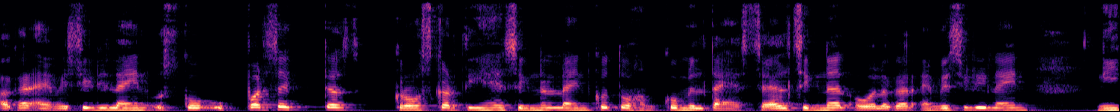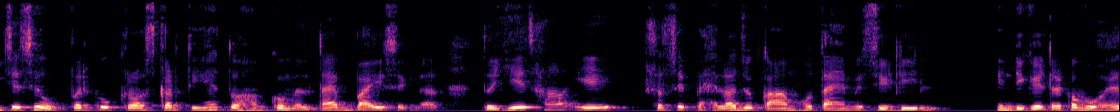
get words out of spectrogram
अगर एम लाइन उसको ऊपर से क्रॉस करती है सिग्नल लाइन को तो हमको मिलता है सेल सिग्नल और अगर एम लाइन नीचे से ऊपर को क्रॉस करती है तो हमको मिलता है बाई सिग्नल तो ये था, ये सबसे पहला जो काम होता है एम इंडिकेटर का, वो है,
